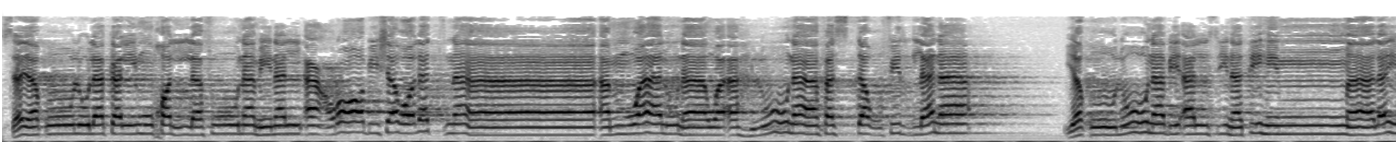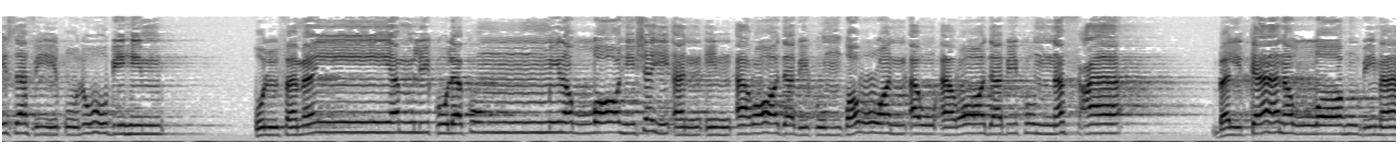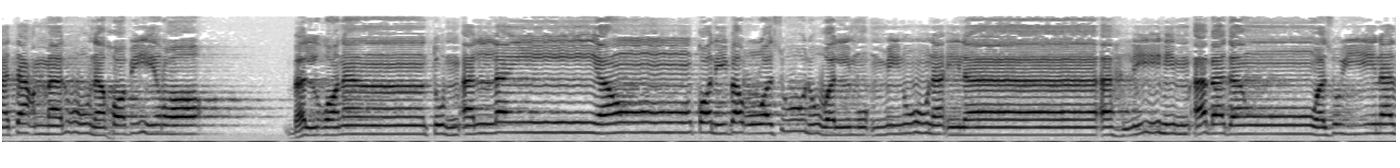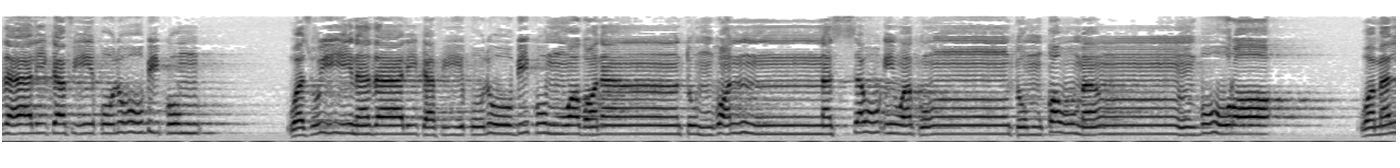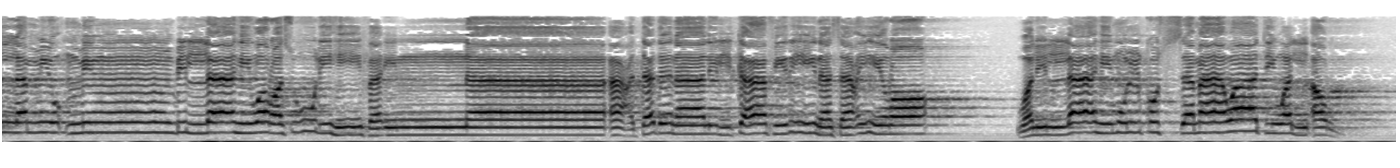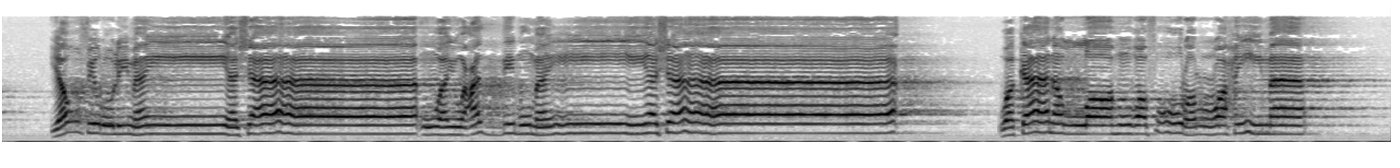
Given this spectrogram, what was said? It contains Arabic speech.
سيقول لك المخلفون من الأعراب شغلتنا أموالنا وأهلنا فاستغفر لنا. يقولون بألسنتهم ما ليس في قلوبهم. قل فمن يملك لكم من الله شيئا إن أراد بكم ضرا أو أراد بكم نفعا. بل كان الله بما تعملون خبيرا. بل ظننتم أن لن ينقلب الرسول والمؤمنون إلى أبدا وزين ذلك في قلوبكم وزين ذلك في قلوبكم وظننتم ظن السوء وكنتم قوما بورا. ومن لم يؤمن بالله ورسوله فإنا أعتدنا للكافرين سعيرا. ولله ملك السماوات والأرض. يغفر لمن يشاء ويعذب من يشاء. وكان الله غفورا رحيما.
